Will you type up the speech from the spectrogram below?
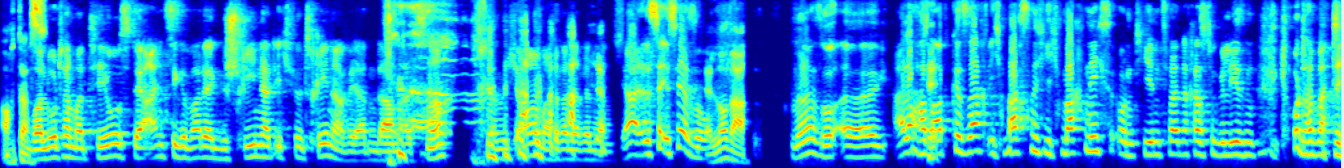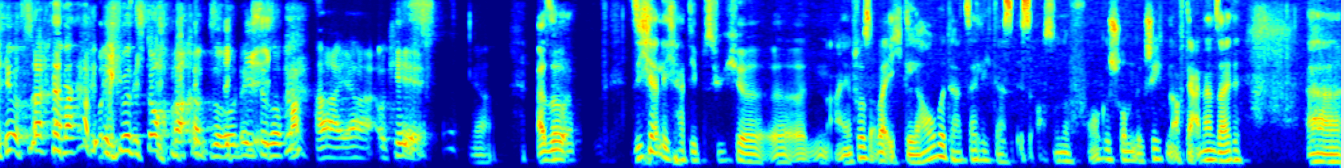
Auch das. Weil Lothar Matthäus der Einzige war, der geschrien hat, ich will Trainer werden damals, ne? Da kann mich auch nochmal dran erinnern. Ja, ist, ist ja so. Der Lothar. Ne, so, äh, alle haben abgesagt, ich mach's nicht, ich mach nichts und jeden zweiten Tag hast du gelesen, Lothar Matthäus sagt aber, ich würde es doch machen. So, und denkst du so, ah ja, okay. Ja. Also sicherlich hat die Psyche äh, einen Einfluss, aber ich glaube tatsächlich, das ist auch so eine vorgeschobene Geschichte. Und auf der anderen Seite, äh,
